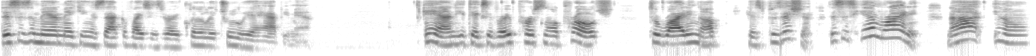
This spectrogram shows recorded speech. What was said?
This is a man making a sacrifice. He's very clearly, truly a happy man. And he takes a very personal approach to writing up his position. This is him writing, not, you know,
